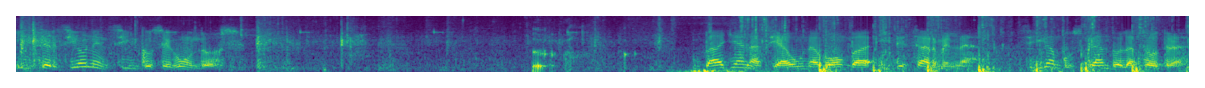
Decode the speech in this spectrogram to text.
Inserción en 5 segundos. Vayan hacia una bomba y desármenla. Sigan buscando las otras.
